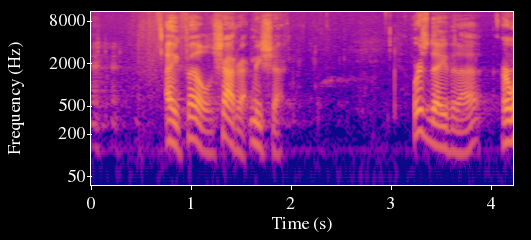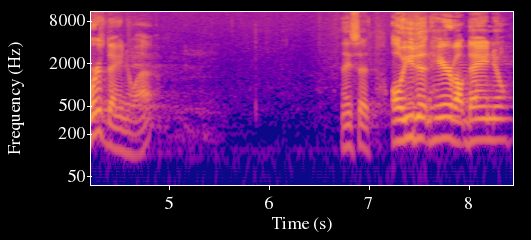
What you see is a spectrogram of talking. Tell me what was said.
hey, fellas, Shadrach, Meshach. Where's David at? Or where's Daniel at? And they said, Oh, you didn't hear about Daniel?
